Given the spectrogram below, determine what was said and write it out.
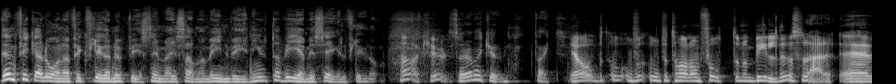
Den fick jag låna och fick flyga en uppvisning med i samband med invigning av VM i segelflyg. Då. Ja, kul. Så det var kul faktiskt. Ja, och, och, och på tal om foton och bilder och sådär. Eh,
